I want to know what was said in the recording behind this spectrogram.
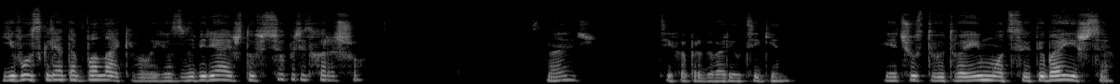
Его взгляд обволакивал ее, заверяя, что все будет хорошо. «Знаешь», — тихо проговорил Тигин, — «я чувствую твои эмоции, ты боишься».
